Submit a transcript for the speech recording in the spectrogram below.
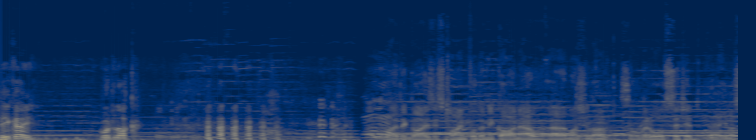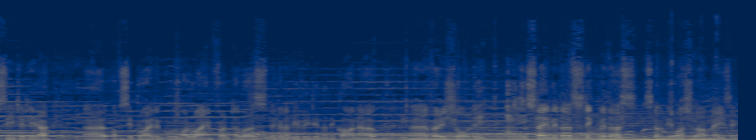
BK, good luck. right then guys, it's time for the nikah now, uh, mashallah. So we're all seated, uh, you know, seated here. Uh, obviously bride and groom are right in front of us. They're going to be reading the nikah now uh, very shortly. So stay with us, stick with us. It's going to be mashallah amazing.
